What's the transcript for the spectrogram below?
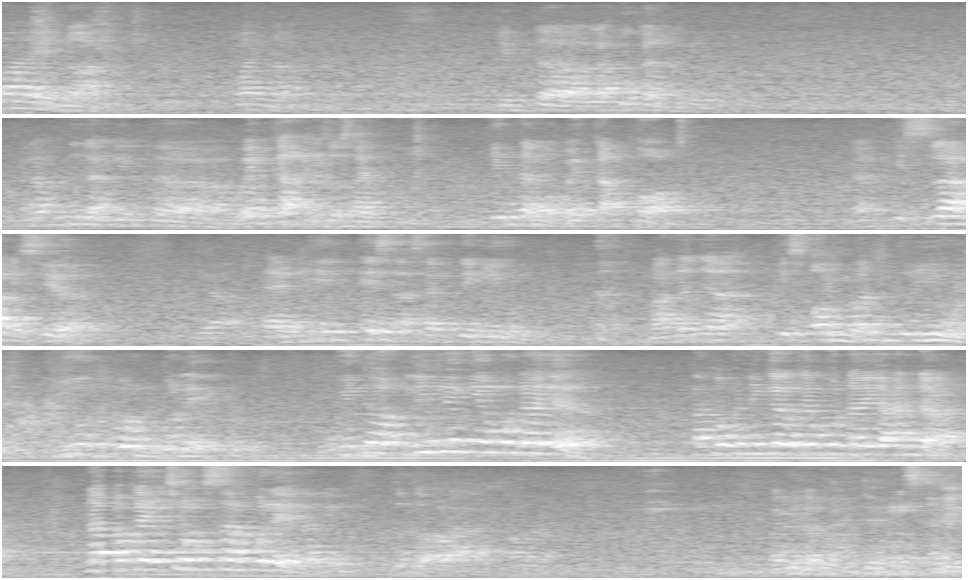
why not? Why not? Kita lakukan begitu. Kenapa tidak kita wake up in kita mau wake up call Ya, Islam is here and it is accepting you Maknanya it's open to you. You pun boleh. Without leaving your budaya. Tanpa meninggalkan budaya anda. Nak pakai cheongsam boleh tapi tutup orang. Bagi dah panjang sikit.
